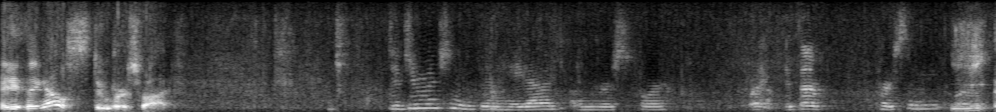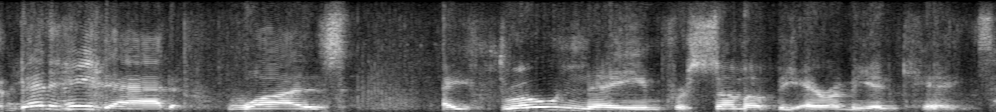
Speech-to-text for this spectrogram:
Anything else through verse 5? Did you mention Ben Hadad in verse 4? Like, is that a person? or a place? Ben Hadad was a throne name for some of the Aramean kings.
